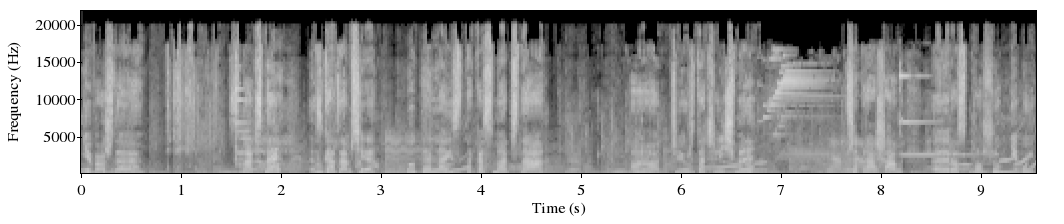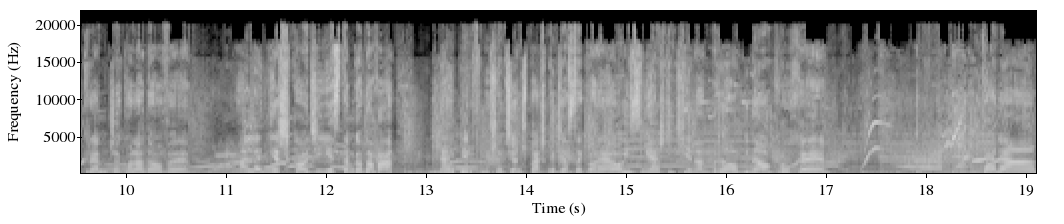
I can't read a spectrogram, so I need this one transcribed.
Nieważne. Smaczne? Zgadzam się. Nutella jest taka smaczna. A, czy już zaczęliśmy? Przepraszam, e, rozproszył mnie mój krem czekoladowy. Ale nie szkodzi, jestem gotowa. Najpierw muszę wziąć paczkę ciastek Oreo i zmiażdżyć je na drobne okruchy. Tadam!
